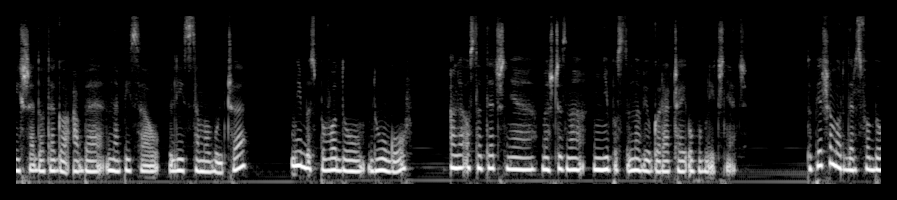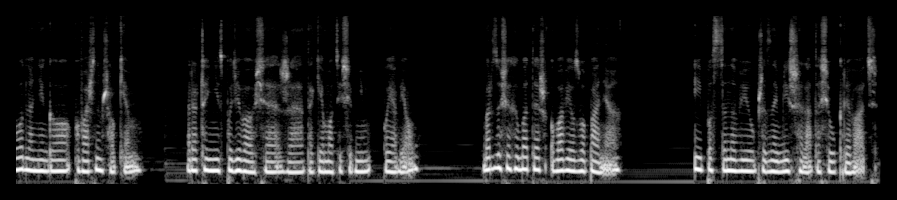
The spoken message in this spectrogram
Misze do tego, aby napisał list samobójczy, niby z powodu długów, ale ostatecznie mężczyzna nie postanowił go raczej upubliczniać. To pierwsze morderstwo było dla niego poważnym szokiem. Raczej nie spodziewał się, że takie emocje się w nim pojawią. Bardzo się chyba też obawiał złapania i postanowił przez najbliższe lata się ukrywać,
